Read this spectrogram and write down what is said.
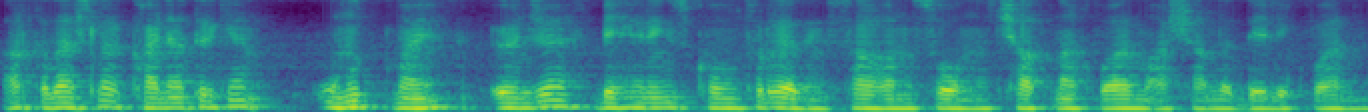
Arkadaşlar kaynatırken unutmayın. Önce beherinizi kontrol edin. Sağını solunu çatnak var mı? Aşağıda delik var mı?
